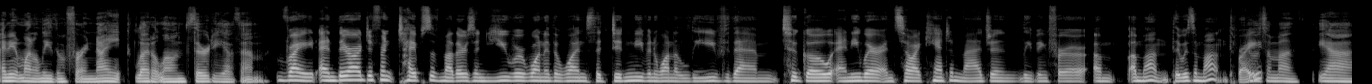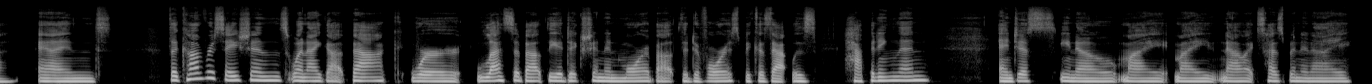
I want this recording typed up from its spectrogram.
I didn't want to leave them for a night, let alone 30 of them. Right. And there are different types of mothers, and you were one of the ones that didn't even want to leave them to go anywhere. And so I can't imagine leaving for a, um, a month. It was a month, right? It was a month. Yeah. And the conversations when I got back were less about the addiction and more about the divorce because that was happening then and just you know my my now ex-husband and i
